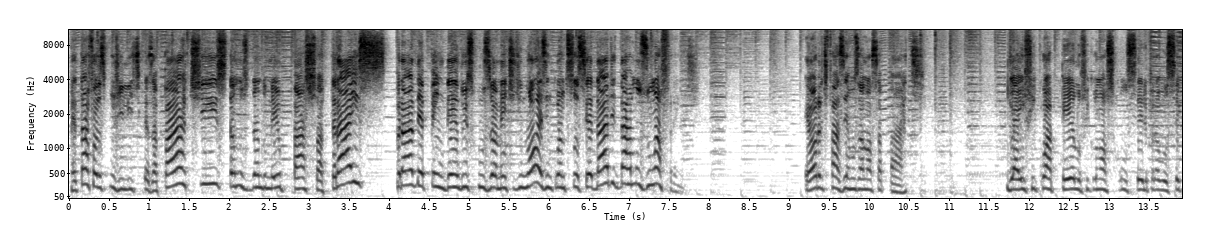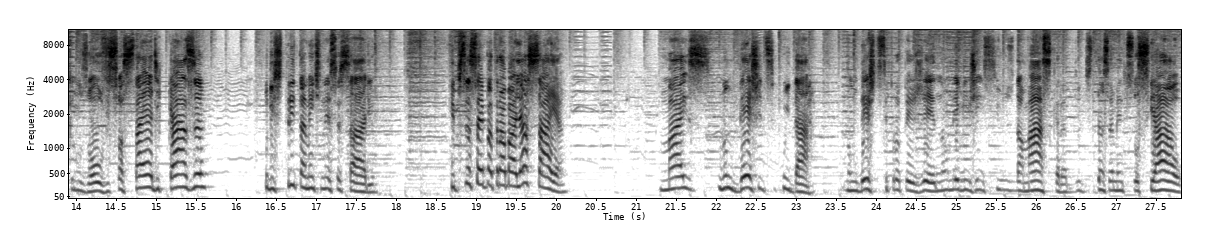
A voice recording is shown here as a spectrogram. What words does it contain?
Metáforas pugilísticas à parte, estamos dando meio passo atrás para, dependendo exclusivamente de nós, enquanto sociedade, darmos uma à frente. É hora de fazermos a nossa parte. E aí fica o apelo, fica o nosso conselho para você que nos ouve. Só saia de casa por estritamente necessário. Se precisa sair para trabalhar, saia. Mas não deixe de se cuidar. Não deixe de se proteger. Não negligencie o uso da máscara, do distanciamento social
